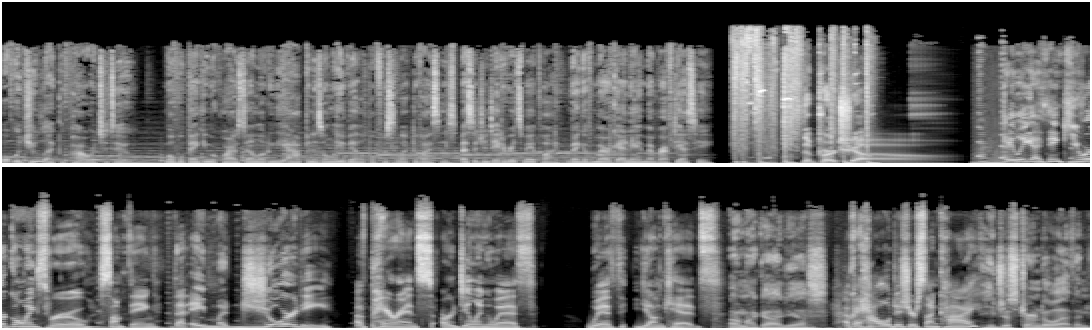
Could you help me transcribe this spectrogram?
What would you like the power to do? Mobile banking requires downloading the app and is only available for select devices. Message and data rates may apply. Bank of America and a member FDIC. The Burt Show. Haley, I think you are going through something that a majority of parents are dealing with with young kids. Oh my God, yes. Okay, how old is your son Kai? He just turned 11.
